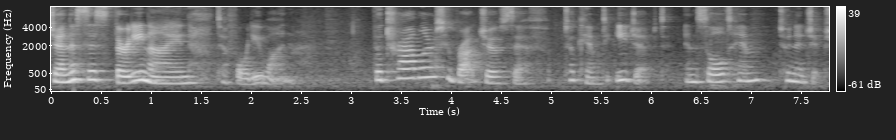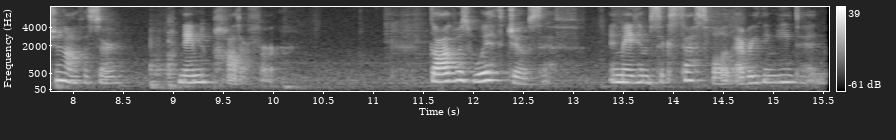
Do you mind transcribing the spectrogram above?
Genesis 39 to 41. The travelers who brought Joseph took him to Egypt and sold him to an Egyptian officer named Potiphar. God was with Joseph and made him successful at everything he did.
